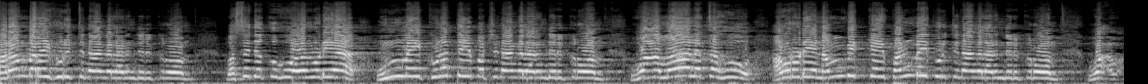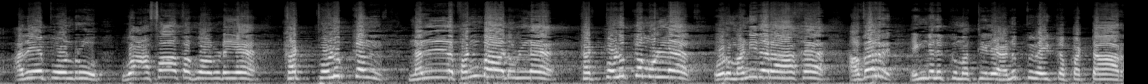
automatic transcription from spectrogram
பரம்பரை குறித்து நாங்கள் அறிந்திருக்கிறோம். வசதகுஹு அவர்களுடைய உண்மை குணத்தை பற்றி நாங்கள் அறிந்திருக்கிறோம். வாமானத்தகு அவருடைய நம்பிக்கை பண்பை குறித்து நாங்கள் அறிந்திருக்கிறோம். அதே போன்று வ அவருடைய கற்பொழுக்கம் நல்ல பண்பாடுள்ள கற்பொழுக்கம் உள்ள ஒரு மனிதராக அவர் எங்களுக்கு மத்தியிலே அனுப்பி வைக்கப்பட்டார்.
